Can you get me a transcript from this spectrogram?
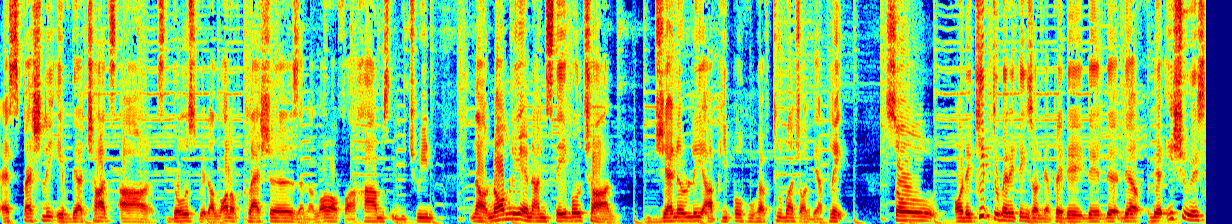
especially if their charts are those with a lot of clashes and a lot of uh, harms in between. Now, normally an unstable chart generally are people who have too much on their plate. So, or they keep too many things on their plate. They, they, they their, their issue is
